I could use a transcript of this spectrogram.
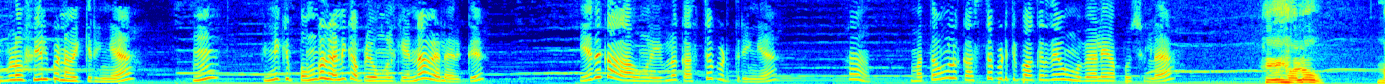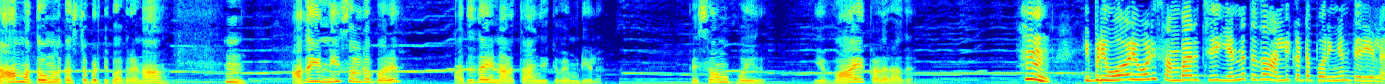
இவ்வளோ ஃபீல் பண்ண வைக்கிறீங்க? ம் இன்னைக்கு பொங்கல் அன்னைக்கு அப்படி உங்களுக்கு என்ன வேலை இருக்கு? எதுக்காக அவங்களை இவ்வளோ கஷ்டப்படுத்துறீங்க? ஆ, மத்தவங்கள கஷ்டப்படுத்தி பார்க்கறதே உங்க வேலையா போச்சுல ஹே ஹலோ நான் மற்றவங்களை கஷ்டப்படுத்தி பார்க்குறேனா? ம் அதையும் நீ சொல்ற பாரு. அதுதான் என்னால் தாங்கிக்கவே முடியல. பேசாமல் போயிரு. என் வாயை கலராத. இப்படி ஓடி ஓடி சம்பாரிச்சு என்னத்தை தான் அள்ளி கட்ட போறீங்கன்னு தெரியல.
